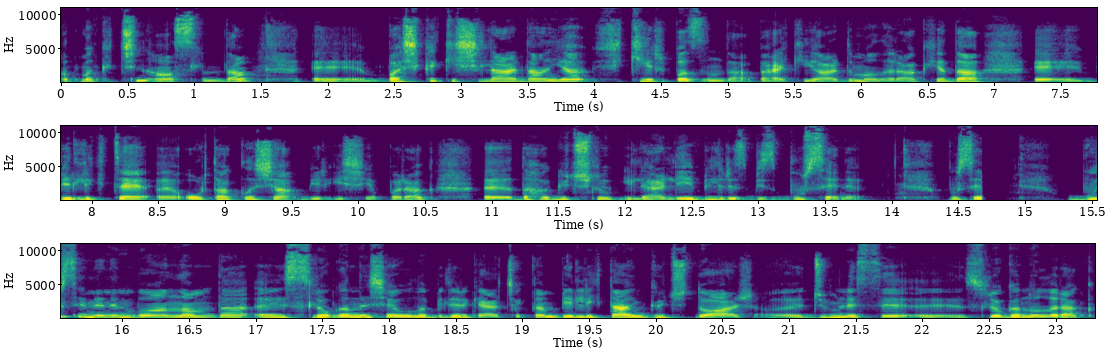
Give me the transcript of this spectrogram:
atmak için aslında e, başka kişilerden ya fikir bazında belki yardım alarak ya da e, birlikte e, ortaklaşa bir iş yaparak e, daha güçlü ilerleyebiliriz biz bu sene. Bu sene bu senenin bu anlamda e, sloganı şey olabilir gerçekten birlikten güç doğar e, cümlesi e, slogan olarak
